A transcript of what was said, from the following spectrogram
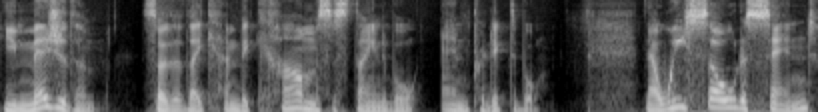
you measure them so that they can become sustainable and predictable. Now, we sold Ascend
